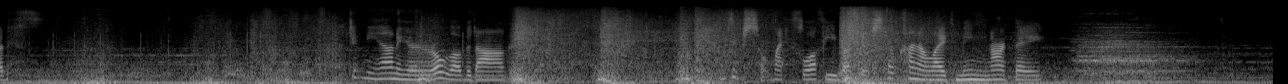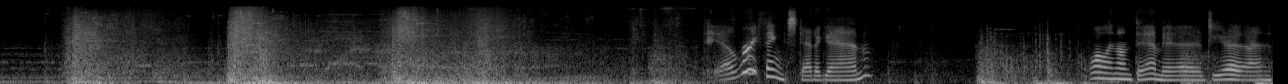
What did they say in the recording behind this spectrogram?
it. Me out of here, love the dog. These are so like fluffy, but they're still kinda like mean, aren't they? Everything's dead again. Well, and on damage, yeah. And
